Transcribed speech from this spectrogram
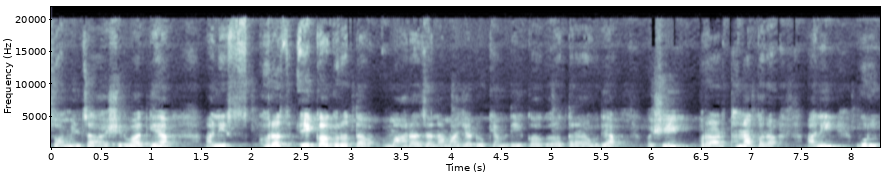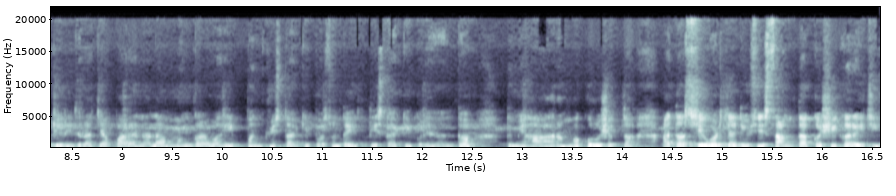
स्वामींचा आशीर्वाद घ्या. आणि खरंच एकाग्रता महाराजांना माझ्या डोक्यामध्ये एकाग्रता राहू द्या अशी प्रार्थना करा. आणि गुरुचरित्राच्या पारायणाला मंगळवारी पंचवीस तारखेपासून ते एकतीस तारखेपर्यंत तुम्ही हा आरंभ करू शकता. आता शेवटच्या दिवशी सांगता कशी करायची?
